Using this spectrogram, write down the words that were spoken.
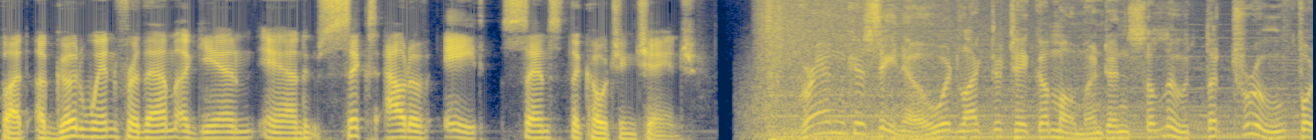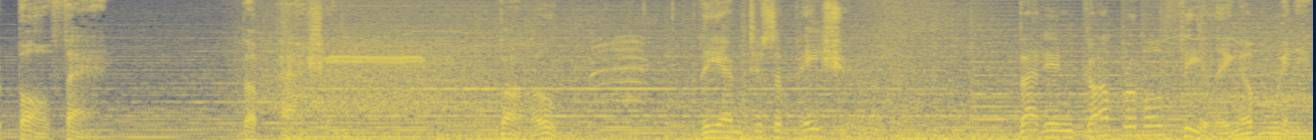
But a good win for them again, and six out of eight since the coaching change. Grand Casino would like to take a moment and salute the true football fan. The passion, the hope, the anticipation, that incomparable feeling of winning.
